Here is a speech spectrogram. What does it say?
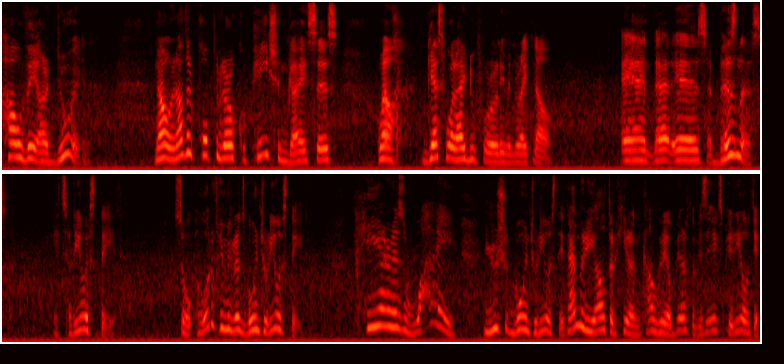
how they are doing. Now, another popular occupation guy says, Well, guess what I do for a living right now? And that is a business, it's real estate. So, a lot of immigrants go into real estate. Here is why you should go into real estate. I'm a realtor here in Calgary, Alberta, with EXP Realty,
